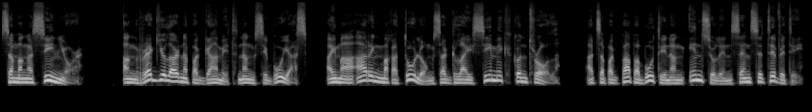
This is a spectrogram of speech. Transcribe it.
Sa mga senior, ang regular na paggamit ng sibuyas ay maaaring makatulong sa glycemic control at sa pagpapabuti ng insulin sensitivity.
